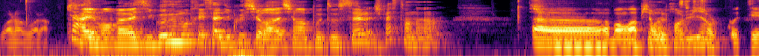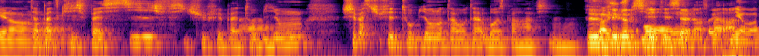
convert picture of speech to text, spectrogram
Voilà, voilà. Carrément. Bah vas-y, go nous montrer ça du coup sur, euh, sur un poteau seul. Je sais pas si t'en as un. Euh, bon, on va prendre le lui, sur hein. le côté là. T'as pas de cliff passif si tu fais pas de tourbillon. Je sais pas si tu fais de tourbillon dans ta route. Bon, c'est pas grave. Bah, fais comme s'il était seul, hein, c'est pas grave.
